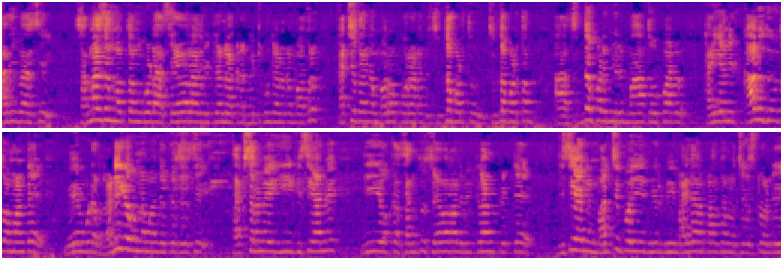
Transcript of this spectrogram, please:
ఆదివాసీ సమాజం మొత్తం కూడా సేవలాల విగ్రహాన్ని అక్కడ పెట్టుకుంటానంటే మాత్రం ఖచ్చితంగా మరో పోరాటానికి సిద్ధపడుతు సిద్ధపడతాం. ఆ సిద్ధపడి మీరు మాతో పాటు కయ్యానికి కాలు దూగుతామంటే మేము కూడా రెడీగా ఉన్నామని చెప్పేసి తక్షణమే ఈ విషయాన్ని ఈ యొక్క సంతు సేవరాలు విగ్రహాన్ని పెట్టే విషయాన్ని మర్చిపోయి మీరు మీ మైదాన ప్రాంతంలో చేసుకోండి.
